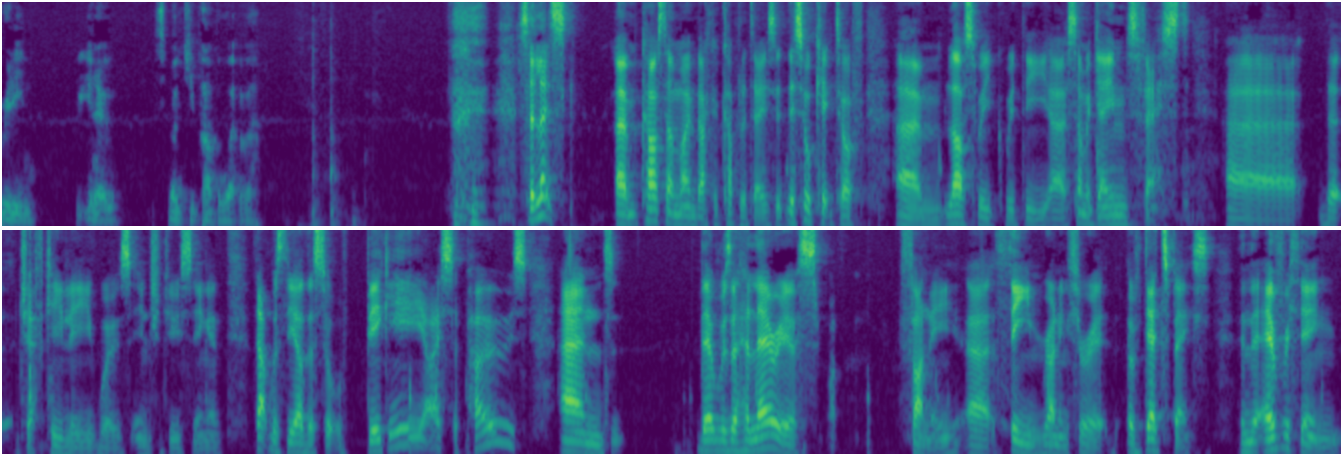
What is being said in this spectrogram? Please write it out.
really, you know, smoky pub or whatever. so let's um, cast our mind back a couple of days. This all kicked off um, last week with the uh, Summer Games Fest uh, that Geoff Keighley was introducing, and that was the other sort of biggie, I suppose. And there was a hilarious, funny uh, theme running through it of Dead Space, and that everything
